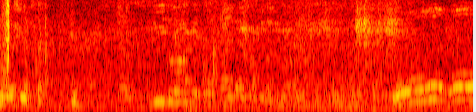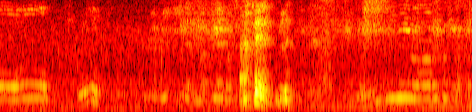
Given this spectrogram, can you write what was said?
スピード上げて最大角度右に回るときは傾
